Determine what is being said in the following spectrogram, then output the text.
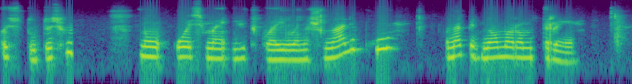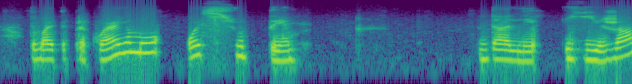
Ось тут ось. Ну, ось ми і відклеїли нашу наліпку. Вона під номером 3. Давайте приклеїмо ось сюди. Далі їжа.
